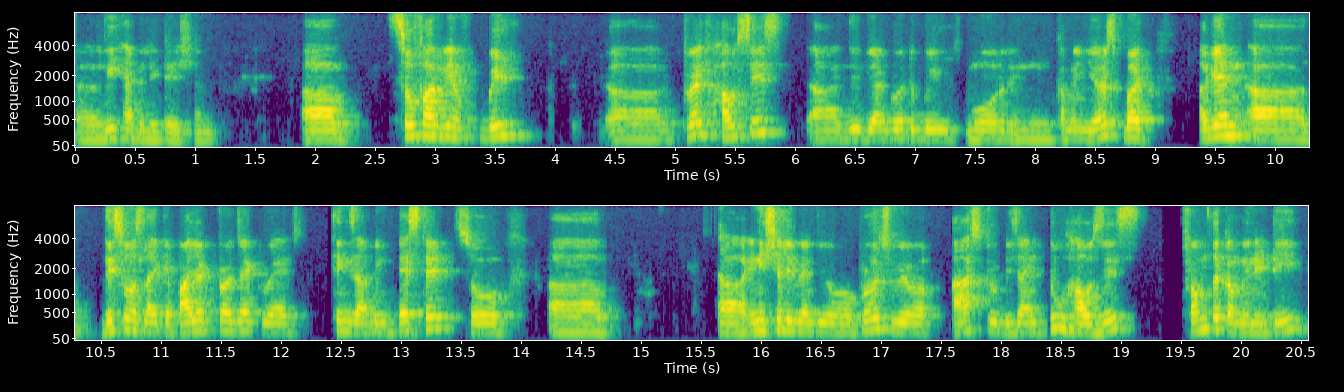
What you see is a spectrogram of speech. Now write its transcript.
uh, rehabilitation. Uh, so far, we have built uh, 12 houses. Uh, we are going to build more in coming years. But again, uh, this was like a pilot project where things are being tested. So uh, initially when we were approached, we were asked to design two houses from the community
